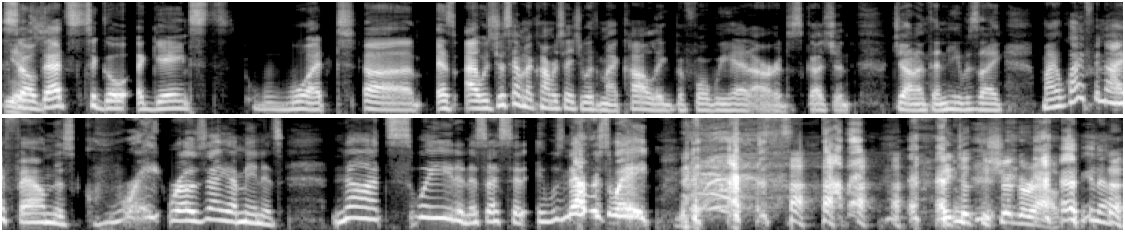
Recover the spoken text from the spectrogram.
So Yes. that's to go against what uh, as I was just having a conversation with my colleague before we had our discussion, Jonathan. He was like, "My wife and I found this great rosé. I mean, it's not sweet." And as I said, it was never sweet. they took the sugar out you know,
